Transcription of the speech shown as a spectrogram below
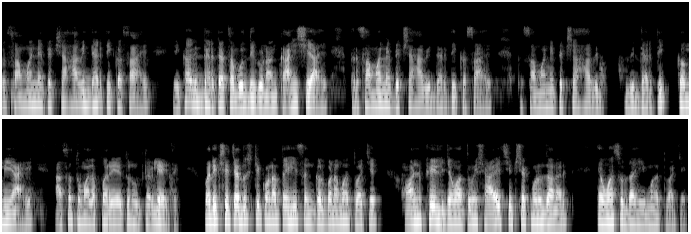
तर सामान्यापेक्षा हा विद्यार्थी कसा आहे? एका विद्यार्थ्याचा बुद्धिगुणांक ऐंशी आहे तर सामान्यापेक्षा हा विद्यार्थी कसा आहे? तर सामान्यपेक्षा हा विद्यार्थी कमी आहे असं तुम्हाला पर्यायातून उत्तर लिहायचंय. परीक्षेच्या दृष्टिकोनातही ही संकल्पना महत्वाची आहे. ऑन फील्ड जेव्हा तुम्ही शाळेत शिक्षक म्हणून जाणार तेव्हा सुद्धा ही महत्वाची आहे.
